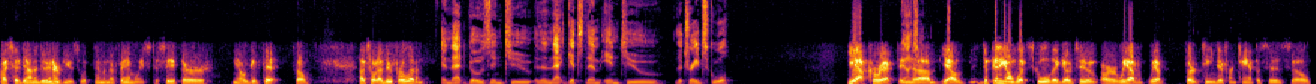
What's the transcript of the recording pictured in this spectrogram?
I sit down and do interviews with them and their families to see if they're you know a good fit. So that's what I do for a living. And that goes into, and then that gets them into the trade school. Yeah, correct. And gotcha. um, yeah, depending on what school they go to, or we have we have 13 different campuses. So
